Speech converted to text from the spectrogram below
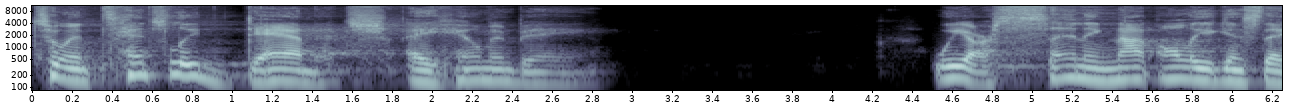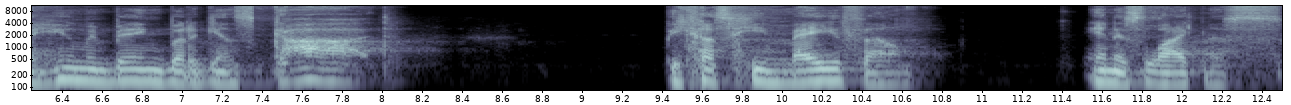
to intentionally damage a human being, we are sinning not only against that human being, but against God because he made them in his likeness.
